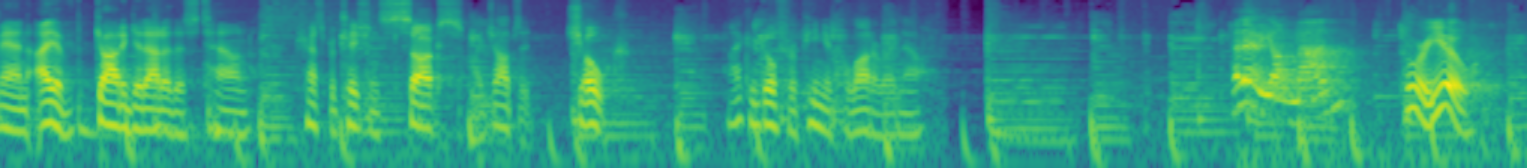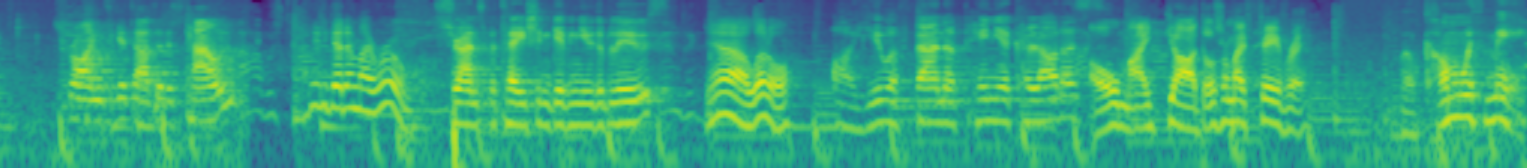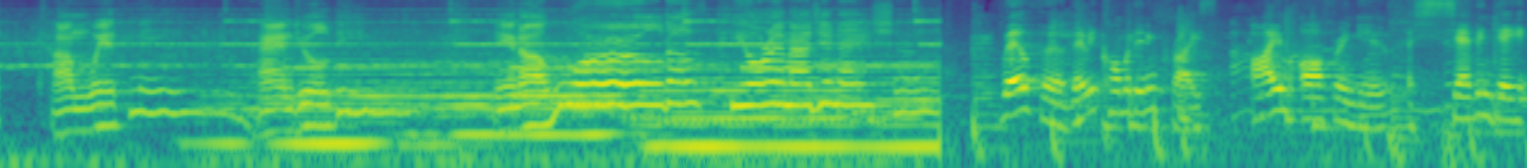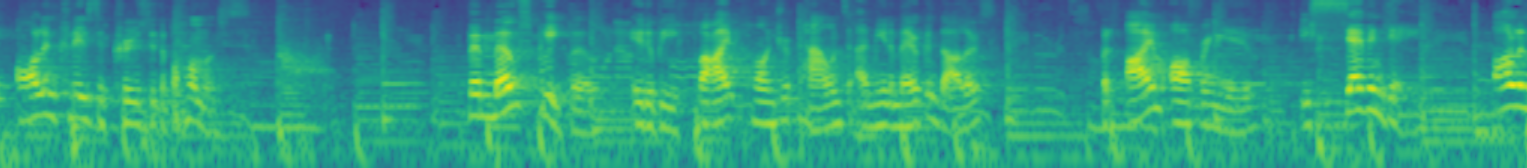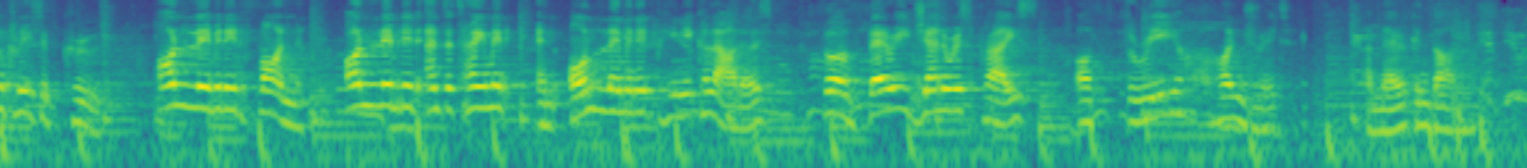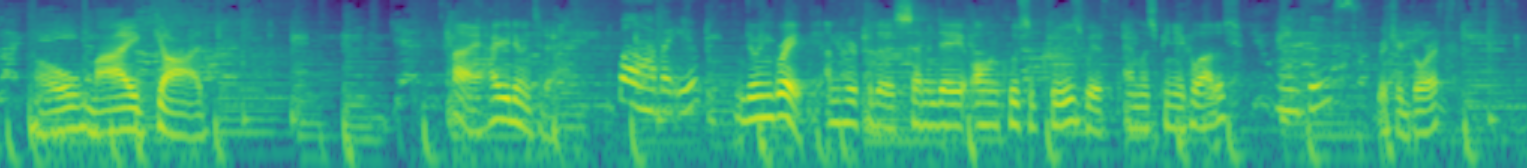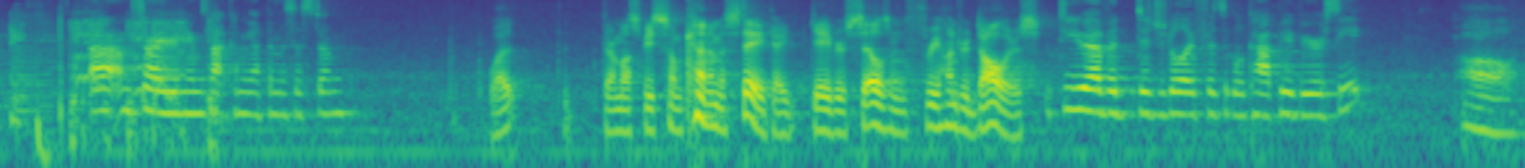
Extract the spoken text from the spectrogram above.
Man, I have got to get out of this town. Transportation sucks. My job's a joke. I could go for a pina colada right now. Hello, young man. Who are you? Trying to get out of this town? How did you get in my room? Transportation giving you the blues? Yeah, a little. Are you a fan of pina coladas? Oh my god, those are my favorite. Well, come with me. Come with me, and you'll be in a world of pure imagination. Well, for a very accommodating price, I'm offering you a seven-day all-inclusive cruise to the Bahamas. For most people, it'll be 500 pounds, I mean American dollars. But I'm offering you a seven-day all-inclusive cruise, unlimited fun, unlimited entertainment, and unlimited pina coladas for a very generous price of 300 American dollars. Oh my god. Hi, how are you doing today? Well, how about you? I'm doing great. I'm here for the seven-day all-inclusive cruise with endless pina coladas. Name, please. Richard Gorick. Uh, I'm sorry, your name's not coming up in the system. What? There must be some kind of mistake. I gave your salesman $300. Do you have a digital or physical copy of your receipt? Oh.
